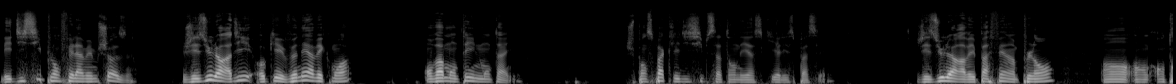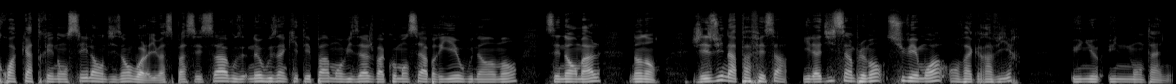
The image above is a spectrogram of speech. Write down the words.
les disciples ont fait la même chose. Jésus leur a dit, OK, venez avec moi, on va monter une montagne. Je ne pense pas que les disciples s'attendaient à ce qui allait se passer. Jésus leur avait pas fait un plan en, trois, quatre énoncés, là, en disant voilà, il va se passer ça, ne vous inquiétez pas, mon visage va commencer à briller au bout d'un moment, c'est normal. Non, non, Jésus n'a pas fait ça. Il a dit simplement suivez-moi, on va gravir une, montagne.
